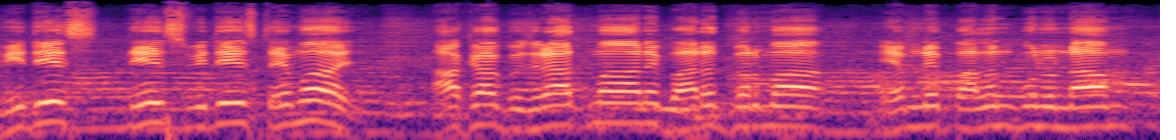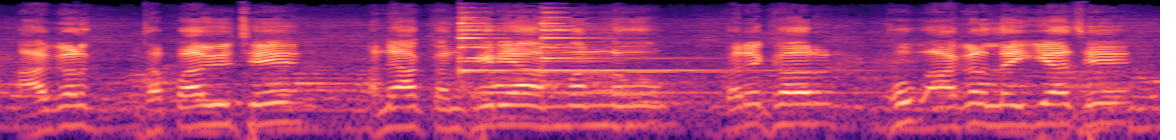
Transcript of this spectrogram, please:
વિદેશ, દેશ વિદેશ તેમજ આખા ગુજરાતમાં અને ભારતભરમાં એમને પાલનપુરનું નામ આગળ ધપાવ્યું છે અને આ કંકરિયા હનુમાનનો ખરેખર ખૂબ આગળ લઈ ગયા છે.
